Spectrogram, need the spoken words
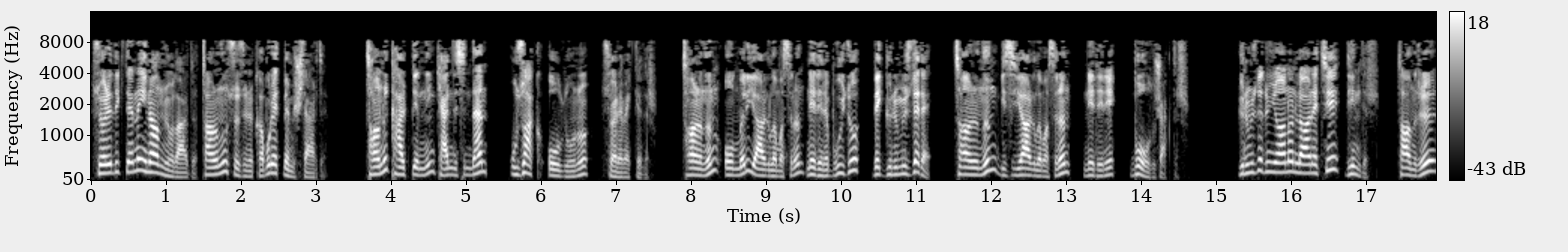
Söylediklerine inanmıyorlardı. Tanrı'nın sözünü kabul etmemişlerdi. Tanrı kalplerinin kendisinden uzak olduğunu söylemektedir. Tanrı'nın onları yargılamasının nedeni buydu ve günümüzde de Tanrı'nın bizi yargılamasının nedeni bu olacaktır. Günümüzde dünyanın laneti dindir. Tanrı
